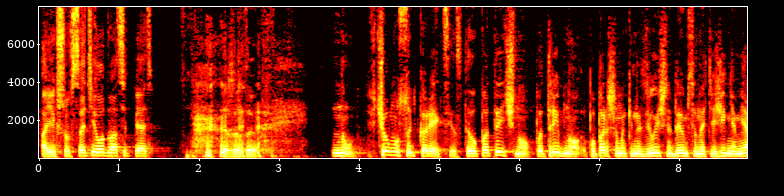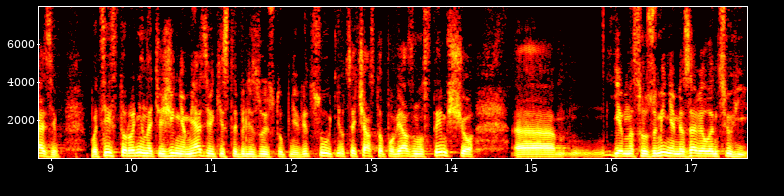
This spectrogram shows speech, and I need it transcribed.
А якщо все тіло 25? Я жартую. Ну, в чому суть корекції? Остеопатично потрібно, по-перше, ми кінезіологічно дивимося натяжіння м'язів. По цій стороні натяжіння м'язів, які стабілізують ступні, відсутнє. Це часто пов'язано з тим, що є в нас розуміння м'язеві ланцюги.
